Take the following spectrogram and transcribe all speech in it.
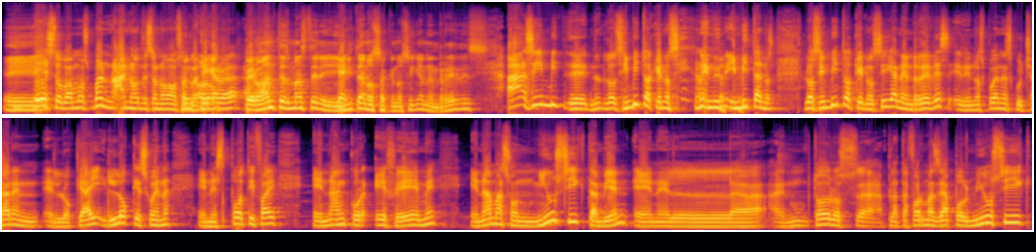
Eh, de eso vamos. Bueno, ah, no, de eso no vamos a platicar, ¿verdad? pero antes, Master, invítanos a que nos sigan en redes. Ah, sí, invi- eh, los invito a que nos sigan, en- invítanos, los invito a que nos sigan en redes, eh, nos pueden escuchar en, en lo que hay, lo que suena, en Spotify, en Anchor FM, en Amazon Music también, en el ah, en todas las plataformas de Apple Music,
